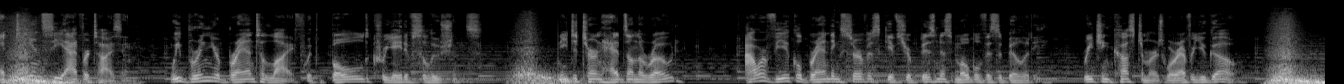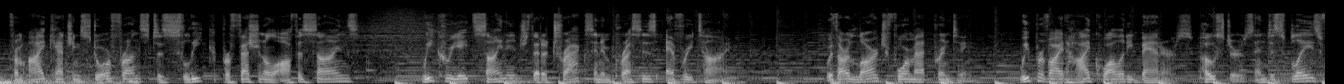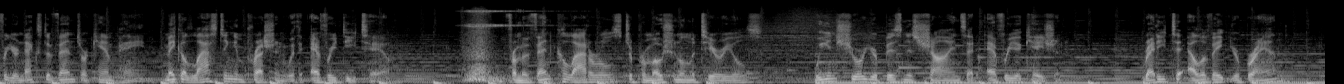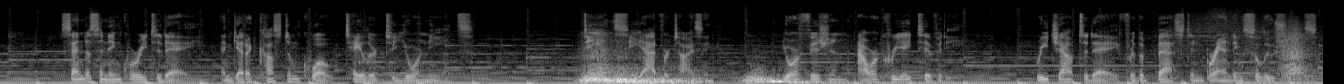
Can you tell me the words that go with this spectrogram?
At DNC Advertising, we bring your brand to life with bold, creative solutions. Need to turn heads on the road? Our vehicle branding service gives your business mobile visibility, reaching customers wherever you go. From eye-catching storefronts to sleek, professional office signs, we create signage that attracts and impresses every time. With our large format printing, we provide high-quality banners, posters, and displays for your next event or campaign. Make a lasting impression with every detail. From event collaterals to promotional materials, we ensure your business shines at every occasion. Ready to elevate your brand? Send us an inquiry today and get a custom quote tailored to your needs. DNC Advertising. Your vision, our creativity. Reach out today for the best in branding solutions.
